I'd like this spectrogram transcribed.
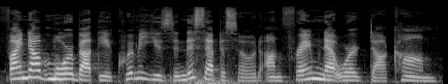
Find out more about the equipment used in this episode on FramedNetwork.com.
